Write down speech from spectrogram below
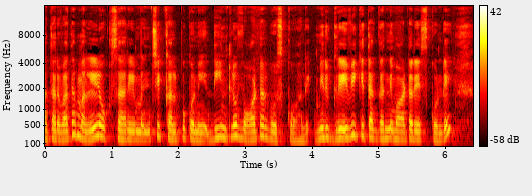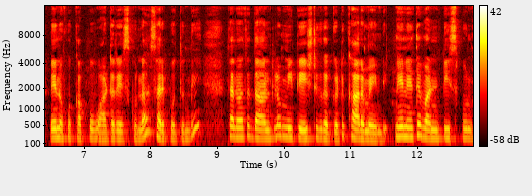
ఆ తర్వాత మళ్ళీ ఒకసారి మంచి కలుపుకొని దీంట్లో వాటర్ పోసుకోవాలి. మీరు గ్రేవీకి తగ్గన్ని వాటర్ వేసుకోండి. నేను ఒక కప్పు వాటర్ వేసుకున్నా సరిపోతుంది. తర్వాత దాంట్లో మీ టేస్ట్కి తగ్గట్టు కారం వేయండి. నేనైతే వన్ టీ స్పూన్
